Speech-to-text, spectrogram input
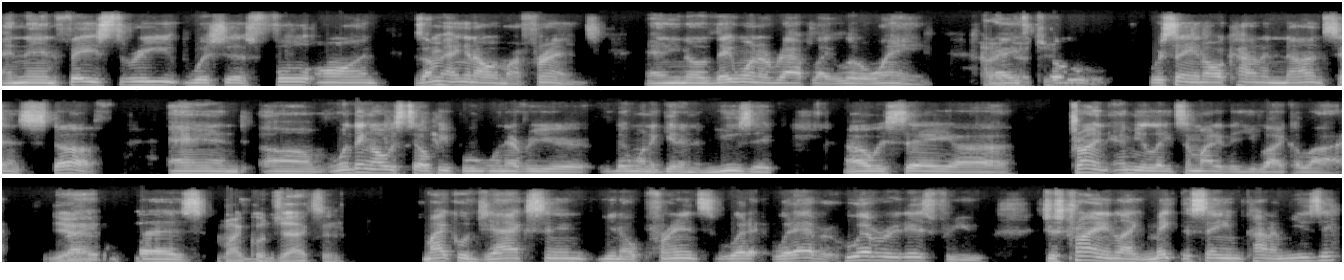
And then phase three was just full on because I'm hanging out with my friends, and you know they want to rap like Lil Wayne, right? So we're saying all kind of nonsense stuff. And um, one thing I always tell people whenever you're they want to get into music, I always say uh, try and emulate somebody that you like a lot. Yeah, right? because Michael Jackson. Michael Jackson, you know, Prince, what, whatever, whoever it is for you, just try and like make the same kind of music.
